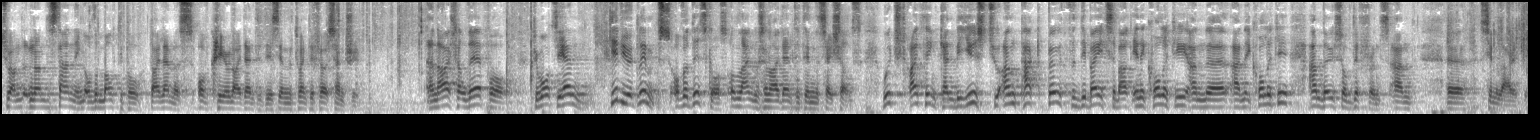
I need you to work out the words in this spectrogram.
to an understanding of the multiple dilemmas of Creole identities in the 21st century. And I shall therefore, towards the end, give you a glimpse of the discourse on language and identity in the Seychelles, which I think can be used to unpack both the debates about inequality and, uh, and equality and those of difference and uh, similarity.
